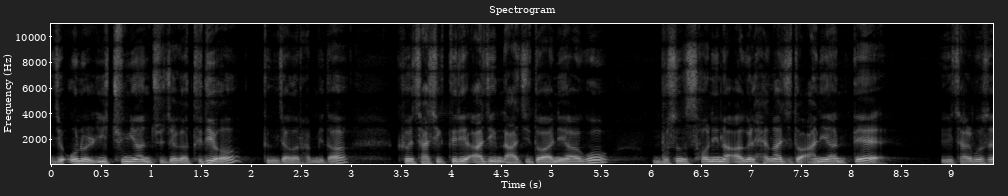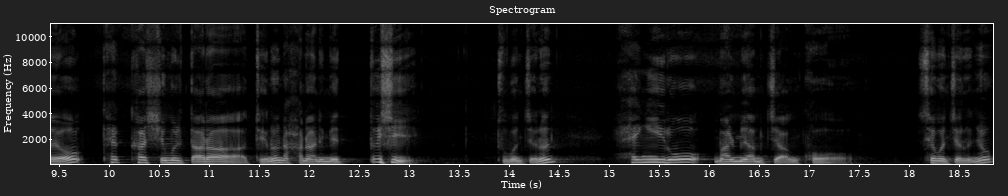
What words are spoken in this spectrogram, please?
이제 오늘 이 중요한 주제가 드디어 등장을 합니다. 그 자식들이 아직 나지도 아니하고 무슨 선이나 악을 행하지도 아니한 때 여기 잘 보세요. 택하심을 따라 되는 하나님의 뜻이 두 번째는 행위로 말미암지 않고 세 번째는요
